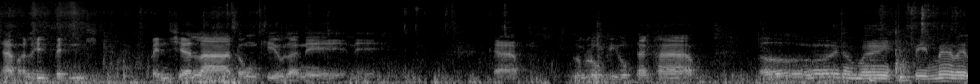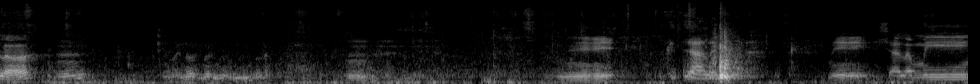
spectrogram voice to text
ชามะลิเป็น เป็นเชื้อราตรงคิวแล้วนี่นี่ครับ ลูกๆพี่อุ๊บนะครับ เอ้ยทำไมปีนแม่เลยเหรอฮะทำไมนู่นนู่นนู่นนู่นอืมนี่พิจาเลยนะนี่ ชาลามิง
